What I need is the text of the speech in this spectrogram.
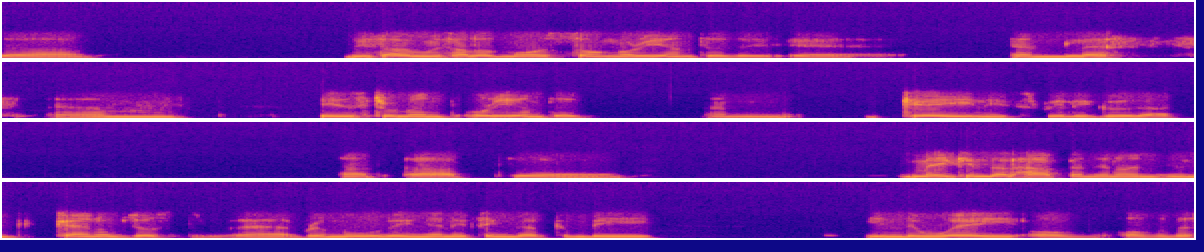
Uh, this album is a lot more song oriented uh, and less um, instrument oriented, and Kane is really good at at at uh, making that happen, you know, and, and kind of just uh, removing anything that can be in the way of, of the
